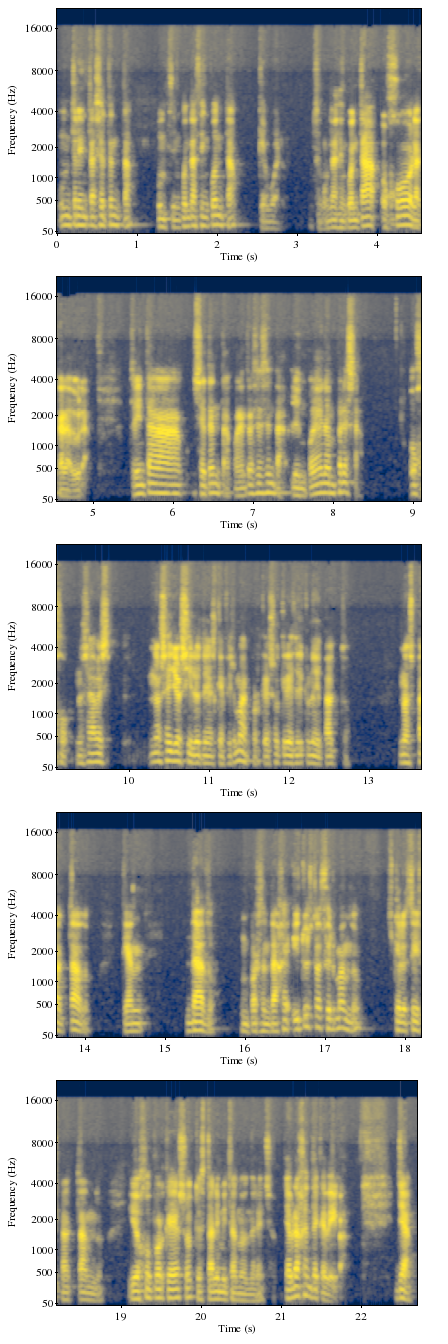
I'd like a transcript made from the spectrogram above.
un 30-70, un 50-50, que bueno, un 50-50, ojo, la cara dura. 30-70, 40-60, lo impone la empresa. Ojo, no sabes, no sé yo si lo tienes que firmar, porque eso quiere decir que no hay pacto. No has pactado, te han dado un porcentaje y tú estás firmando que lo estáis pactando. Y ojo porque eso te está limitando en derecho. Y habrá gente que diga, ya,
